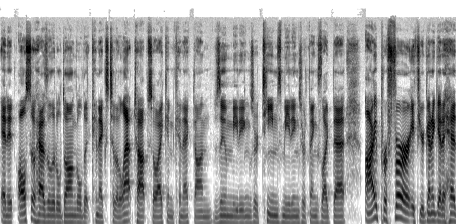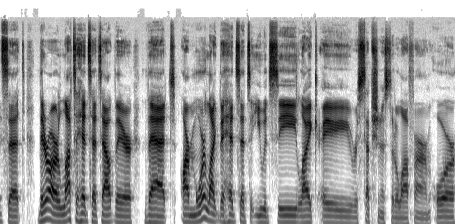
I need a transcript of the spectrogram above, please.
and it also has a little dongle that connects to the laptop, so I can connect on Zoom meetings or Teams meetings or things like that. I prefer, if you're going to get a headset, there are lots of headsets out there that are more like the headsets that you would see like a receptionist at a law firm or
